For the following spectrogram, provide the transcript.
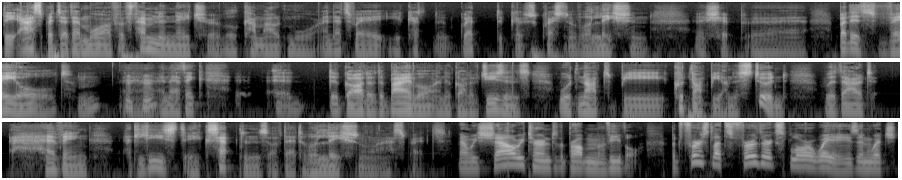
the aspects that are more of a feminine nature will come out more. And that's where you get, get the question of relationship. Uh, but it's very old. hmm? Uh, Mhm. and I think uh, the God of the Bible and the God of Jesus would not be, could not be understood without having at least the acceptance of that relational aspect. Now we shall return to the problem of evil, but first let's further explore ways in which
